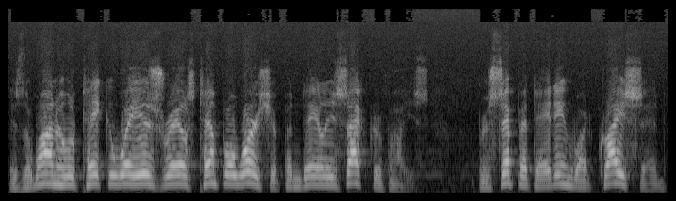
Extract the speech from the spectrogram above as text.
is the one who will take away Israel's temple worship and daily sacrifice, precipitating what Christ said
